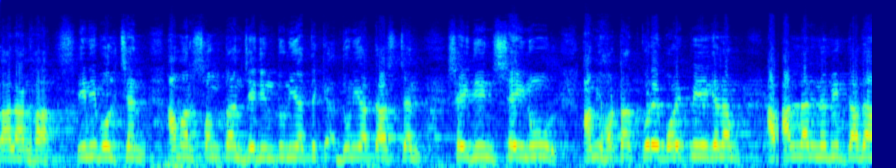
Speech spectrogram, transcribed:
তালানহা ইনি বলছেন, আমার সন্তান যেদিন দুনিয়াতে দুনিয়াতে আসছেন সেই দিন সেই নূর। আমি হঠাৎ করে ভয় পেয়ে গেলাম। আল্লাহর নবীর দাদা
